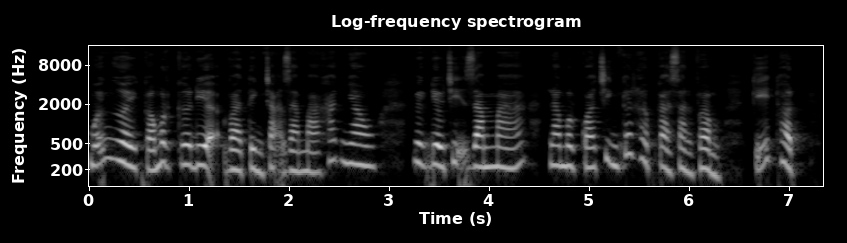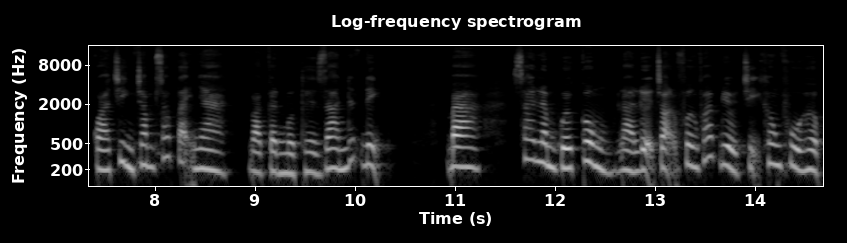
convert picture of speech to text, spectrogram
mỗi người có một cơ địa và tình trạng giám má khác nhau. Việc điều trị giám má là một quá trình kết hợp cả sản phẩm, kỹ thuật, quá trình chăm sóc tại nhà và cần một thời gian nhất định. 3. Sai lầm cuối cùng là lựa chọn phương pháp điều trị không phù hợp.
